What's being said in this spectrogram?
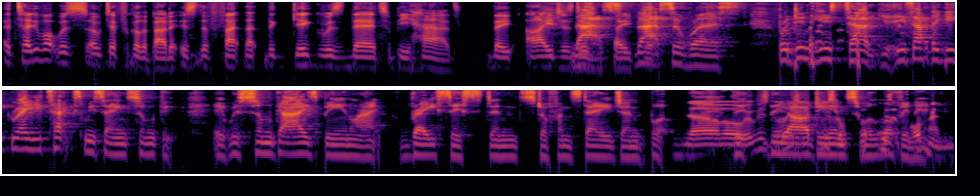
I tell you what was so difficult about it is the fact that the gig was there to be had. They, I just That's didn't take it. that's the worst. But didn't you tell? Is that the gig where you text me saying some? It was some guys being like racist and stuff on stage, and but No, the- it was the it was- a- audience were it loving it.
